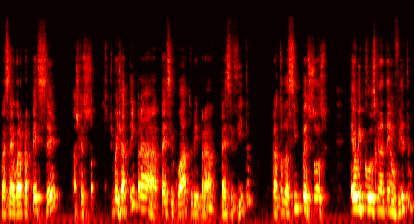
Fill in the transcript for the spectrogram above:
Vai sair agora para PC. Acho que é só. Tipo, já tem para PS4 e para PS Vita. Para todas as 5 pessoas, eu incluso que ainda tenho Vita.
